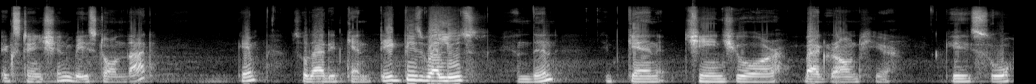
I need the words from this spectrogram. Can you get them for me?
extension based on that. Okay so that it can take these values and then it can change your background here. Okay so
